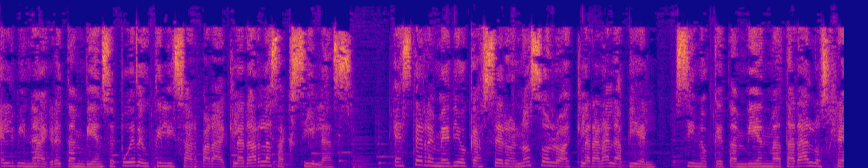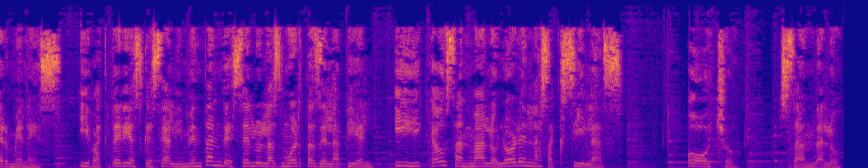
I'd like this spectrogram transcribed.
El vinagre también se puede utilizar para aclarar las axilas. Este remedio casero no solo aclarará la piel, sino que también matará los gérmenes y bacterias que se alimentan de células muertas de la piel, y causan mal olor en las axilas. 8. Sándalo.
